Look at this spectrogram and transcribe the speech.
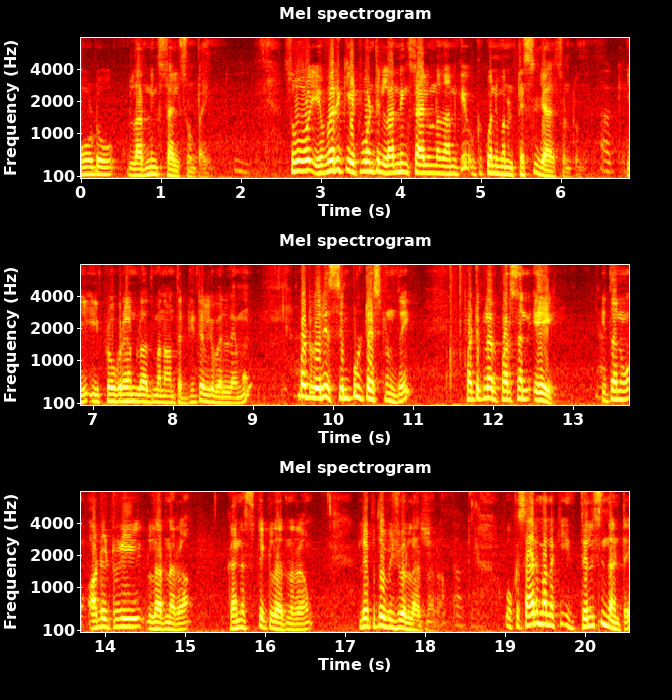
మూడు లెర్నింగ్ స్టైల్స్ ఉంటాయి. సో ఎవరికి ఎటువంటి లెర్నింగ్ స్టైల్ ఉన్నదానికి ఒక కొన్ని మనం టెస్ట్లు చేయాల్సి ఉంటుంది. ఈ ఈ ప్రోగ్రాంలో అది మనం అంత డీటెయిల్గా వెళ్ళలేము. బట్ వెరీ సింపుల్ టెస్ట్ ఉంది. పర్టికులర్ పర్సన్ ఏ ఇతను ఆడిటరీ లెర్నరా కనెస్టిక్ లెర్నరా లేకపోతే విజువల్ లెర్నరా? ఒకసారి మనకి ఇది తెలిసిందంటే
